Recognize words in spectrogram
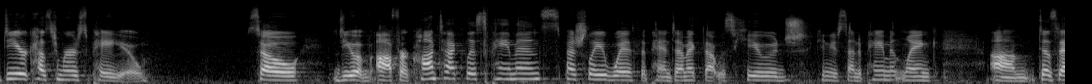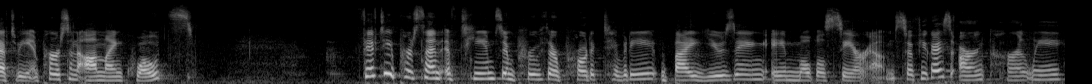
do your customers pay you? So, do you offer contactless payments, especially with the pandemic? That was huge. Can you send a payment link? Um, does it have to be in person, online quotes? 50% of teams improve their productivity by using a mobile CRM. So if you guys aren't currently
